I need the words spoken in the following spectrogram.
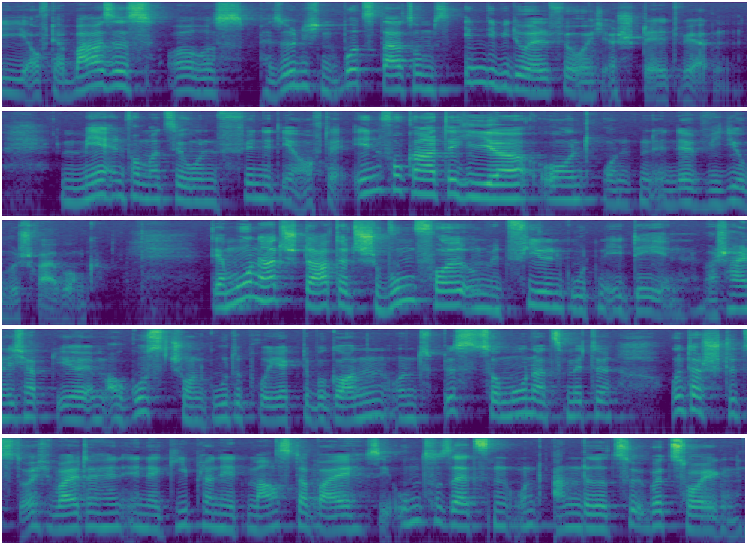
die auf der Basis eures persönlichen Geburtsdatums individuell für euch erstellt werden. Mehr Informationen findet ihr auf der Infokarte hier und unten in der Videobeschreibung. Der Monat startet schwungvoll und mit vielen guten Ideen. Wahrscheinlich habt ihr im August schon gute Projekte begonnen und bis zur Monatsmitte unterstützt euch weiterhin Energieplanet Mars dabei, sie umzusetzen und andere zu überzeugen.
